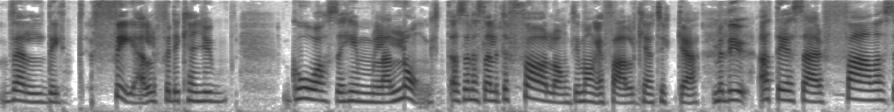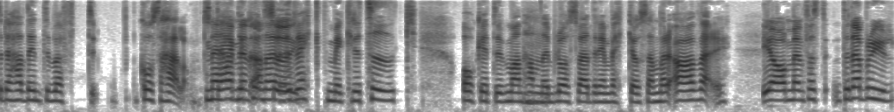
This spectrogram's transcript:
väldigt fel för det kan ju gå så himla långt, alltså nästan lite för långt i många fall kan jag tycka. Men det ju, Att det är så här, fan alltså det hade inte behövt gå så här långt. Nej, det hade men kunnat alltså- räckt med kritik och att man hamnar i blåsväder i en vecka och sen var det över. ja men fast det där beror ju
